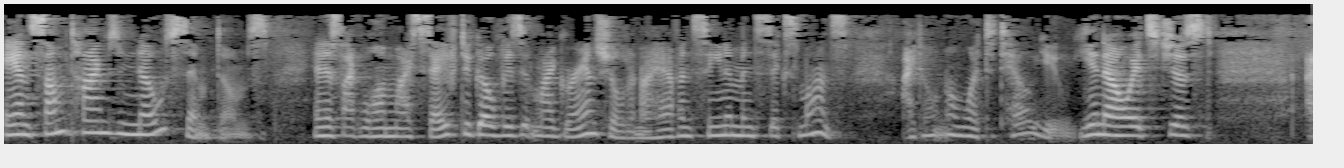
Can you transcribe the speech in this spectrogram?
and sometimes no symptoms. And it's like, well, am I safe to go visit my grandchildren? I haven't seen them in six months. I don't know what to tell you. You know, it's just, uh,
